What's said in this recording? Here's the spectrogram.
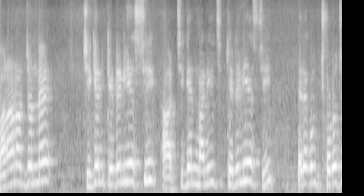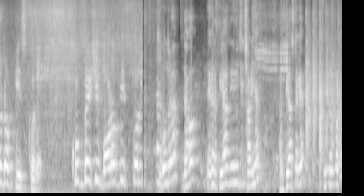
বানানোর জন্য চিকেন কেটে নিয়ে এসেছি আর চিকেন বানিয়ে কেটে নিয়ে এসেছি এরকম ছোট ছোট পিস করে। খুব বেশি বড় পিস করলে বন্ধুরা দেখো এখানে পেঁয়াজ নিয়ে নিচ্ছি ছাড়িয়ে। আর পেঁয়াজটাকে সুন্দর করে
